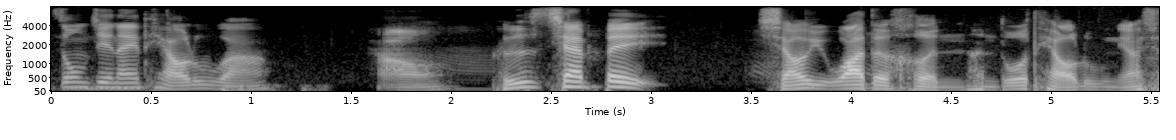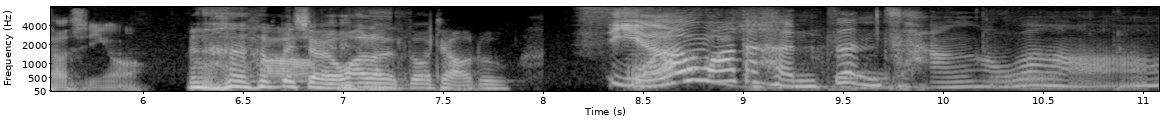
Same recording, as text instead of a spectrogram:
中间那一条路啊，好，可是现在被小雨挖的很很多条路，你要小心哦。被小雨挖了很多条路。小雨挖的很正常，好不好？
